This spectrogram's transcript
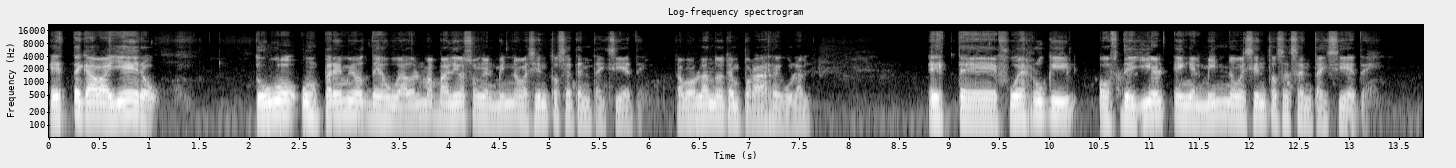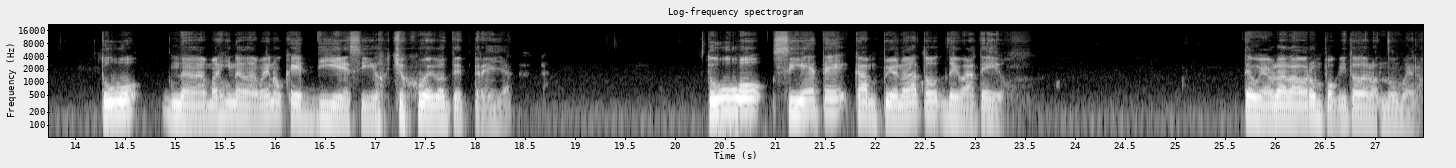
Este caballero tuvo un premio de jugador más valioso en el 1977. Estamos hablando de temporada regular. Este fue Rookie of the Year en el 1967. Tuvo nada más y nada menos que 18 juegos de estrella. Tuvo 7 campeonatos de bateo te voy a hablar ahora un poquito de los números.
